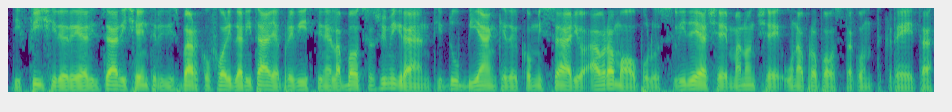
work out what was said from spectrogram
Difficile realizzare i centri di sbarco fuori dall'Italia previsti nella bozza sui migranti, dubbi anche del commissario Avramopoulos, l'idea c'è ma non c'è una proposta concreta.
